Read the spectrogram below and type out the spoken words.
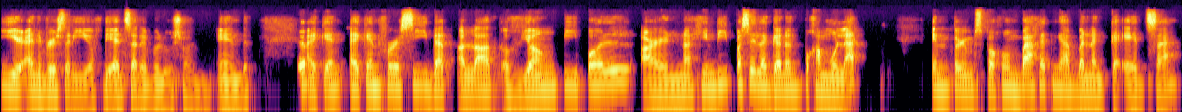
year anniversary of the EDSA Revolution. And Yep. I can I can foresee that a lot of young people are na hindi pa sila ganun po kamulat in terms po kung bakit nga ba nagka-EDSA,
